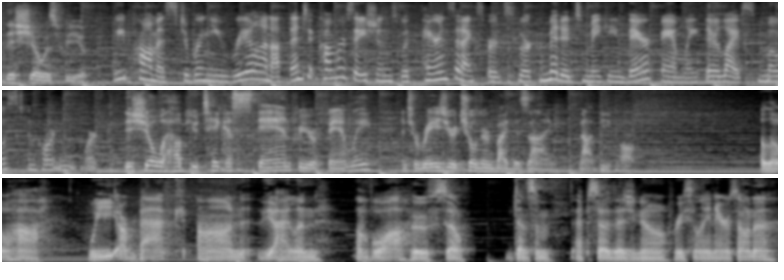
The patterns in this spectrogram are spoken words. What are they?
this show is for you. We promise to bring you real and authentic conversations with parents and experts who are committed to making their family their life's most important work. This show will help you take a stand for your family and to raise your children by design, not default. Aloha. We are back on the island of Oahu. So, I've done some episodes, as you know, recently in Arizona,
